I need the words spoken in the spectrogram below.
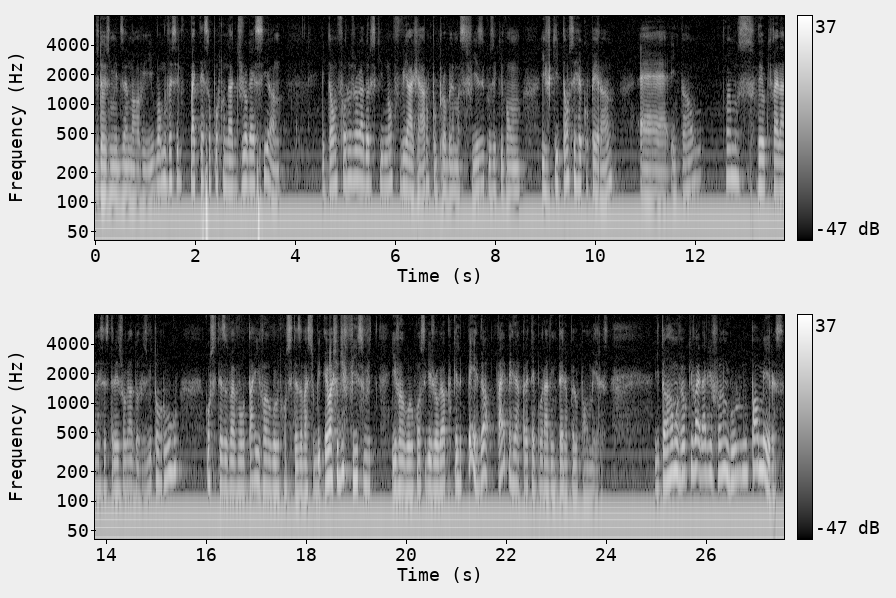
de 2019. E vamos ver se ele vai ter essa oportunidade de jogar esse ano. Então foram os jogadores que não viajaram por problemas físicos e que vão e que estão se recuperando. É, então vamos ver o que vai dar nesses três jogadores. Vitor Hugo com certeza vai voltar, Ivan Angulo com certeza vai subir. Eu acho difícil Ivan Angulo conseguir jogar porque ele perdeu, vai perder a pré-temporada inteira pelo Palmeiras. Então vamos ver o que vai dar de Vangulo no Palmeiras,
